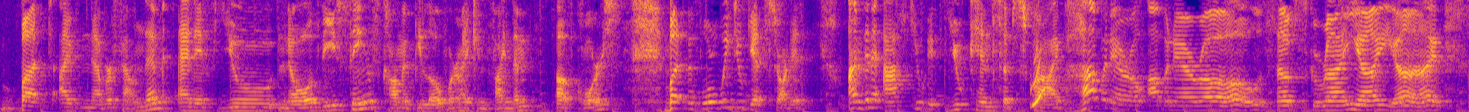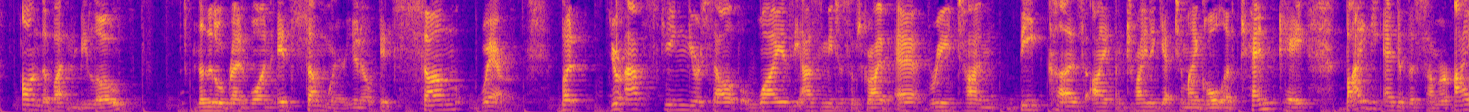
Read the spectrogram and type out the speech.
but I've never found them. And if you know of these things, comment below where I can find them, of course. But before we do get started, I'm gonna ask you if you can subscribe. Habanero, habanero, subscribe on the button below the little red one, it's somewhere, you know, it's somewhere. But you're asking yourself, why is he asking me to subscribe every time? Because I am trying to get to my goal of 10K by the end of the summer. I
